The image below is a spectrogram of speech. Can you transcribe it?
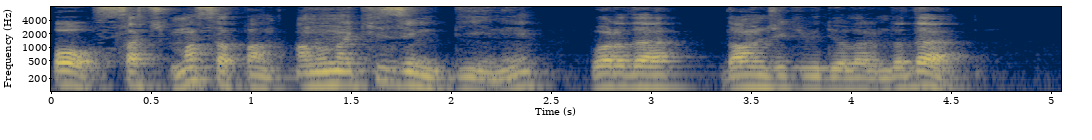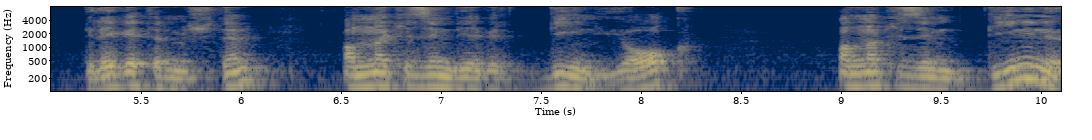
o saçma sapan Anunnakizm dini bu arada daha önceki videolarımda da dile getirmiştim. Anunnakizm diye bir din yok. Anunnakizm dinini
